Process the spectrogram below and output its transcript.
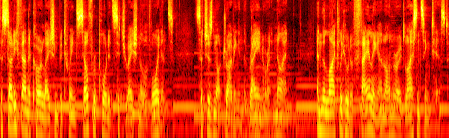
The study found a correlation between self reported situational avoidance, such as not driving in the rain or at night, and the likelihood of failing an on road licensing test.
